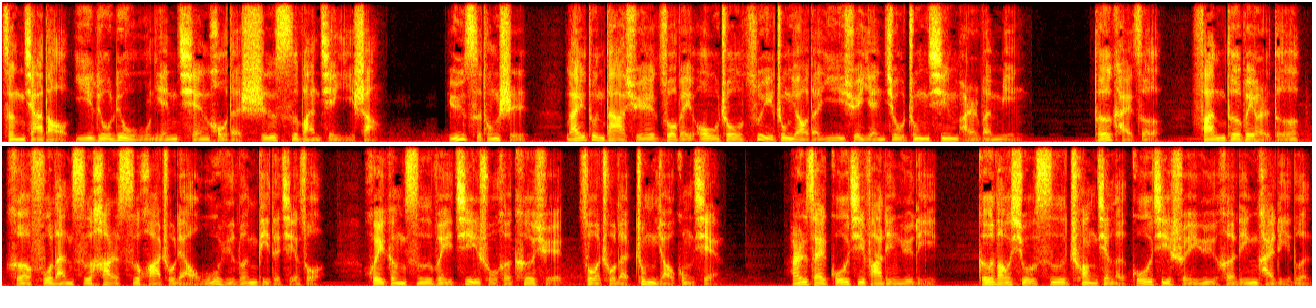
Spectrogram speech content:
增加到1665年前后的14万件以上。与此同时，莱顿大学作为欧洲最重要的医学研究中心而闻名。德凯泽、凡德维尔德和弗兰斯·哈尔斯画出了无与伦比的杰作。惠更斯为技术和科学做出了重要贡献。而在国际法领域里，格劳秀斯创建了国际水域和领海理论，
